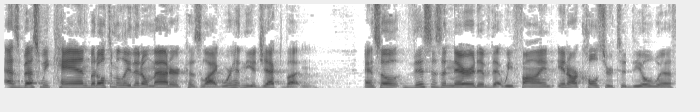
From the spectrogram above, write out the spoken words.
as best we can, but ultimately they don't matter because like we're hitting the eject button. And so this is a narrative that we find in our culture to deal with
